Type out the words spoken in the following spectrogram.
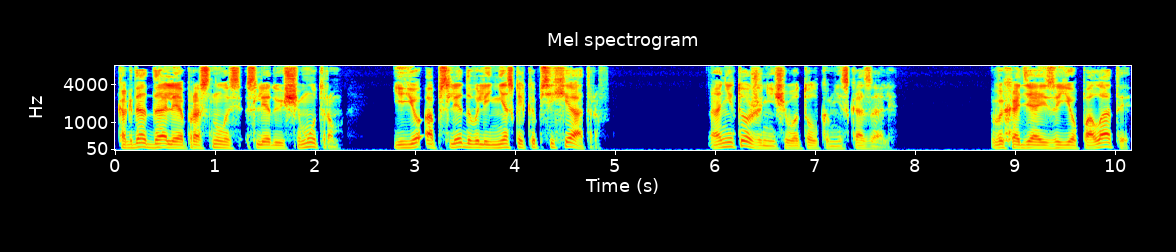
Когда Далия проснулась следующим утром, ее обследовали несколько психиатров. Они тоже ничего толком не сказали. Выходя из ее палаты,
